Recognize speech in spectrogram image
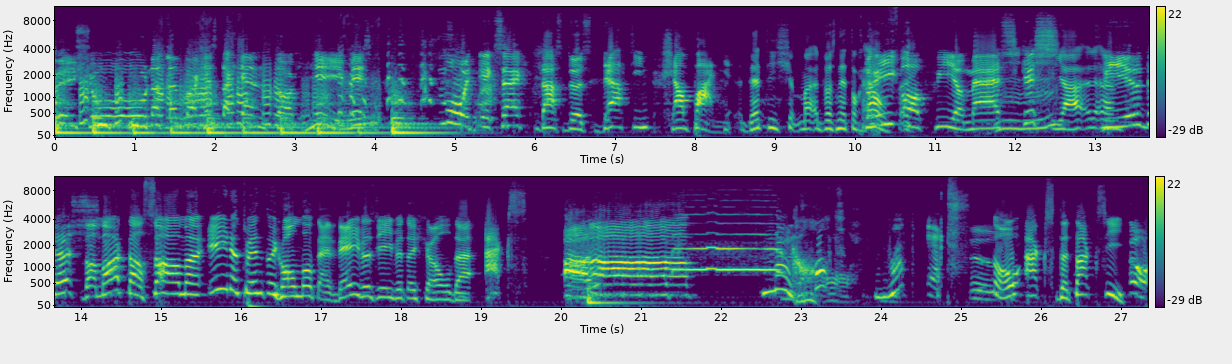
visioen, dat Lemburgers, dat kent toch niet mis. Ik zeg, dat is dus 13 champagne. 13, sh- maar het was net toch 11. Drie of vier meisjes. Ja, eh, eh, Vier dus. Dat maakt dan samen 2175 gulden ex. Allah. Mijn god, wat ex. Nou, ex de taxi. Oh,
